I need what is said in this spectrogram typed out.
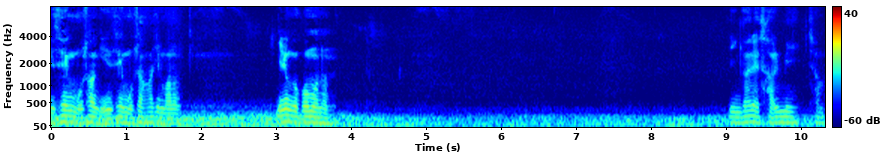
인생 무상 인생 무상 하지만은 이런 거 보면은 인간의 삶이 참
